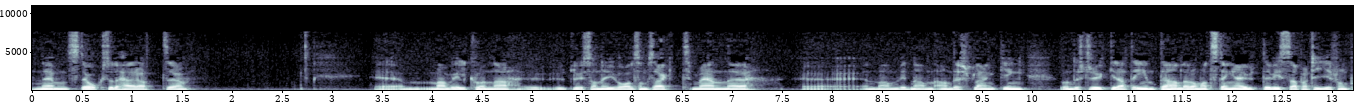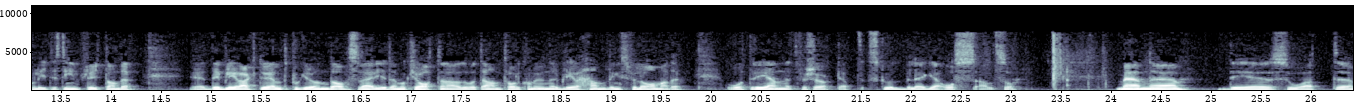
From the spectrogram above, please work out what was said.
nämns det också det här att man vill kunna utlysa nyval som sagt. Men en man vid namn Anders Flanking understryker att det inte handlar om att stänga ute vissa partier från politiskt inflytande. Eh, det blev aktuellt på grund av Sverigedemokraterna då ett antal kommuner blev handlingsförlamade. Återigen ett försök att skuldbelägga oss alltså. Men eh, det är så att eh,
